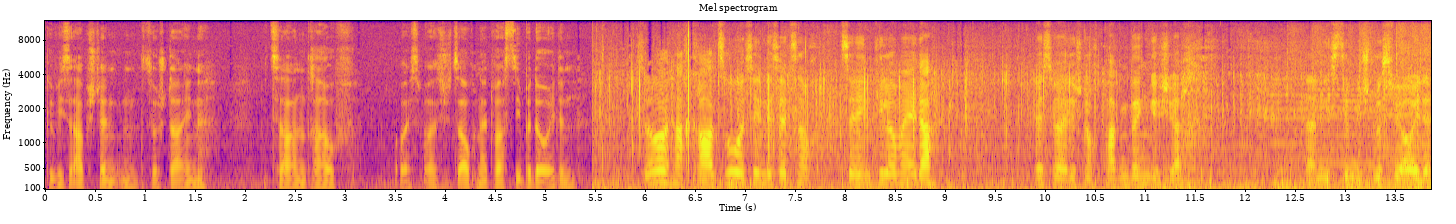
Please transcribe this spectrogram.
gewissen Abständen so Steine mit Zahlen drauf. Aber das weiß ich jetzt auch nicht, was die bedeuten. So, nach Karlsruhe sind es jetzt noch 10 Kilometer. Das werde ich noch packen, denke ich, ja. Dann ist ziemlich Schluss für heute.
